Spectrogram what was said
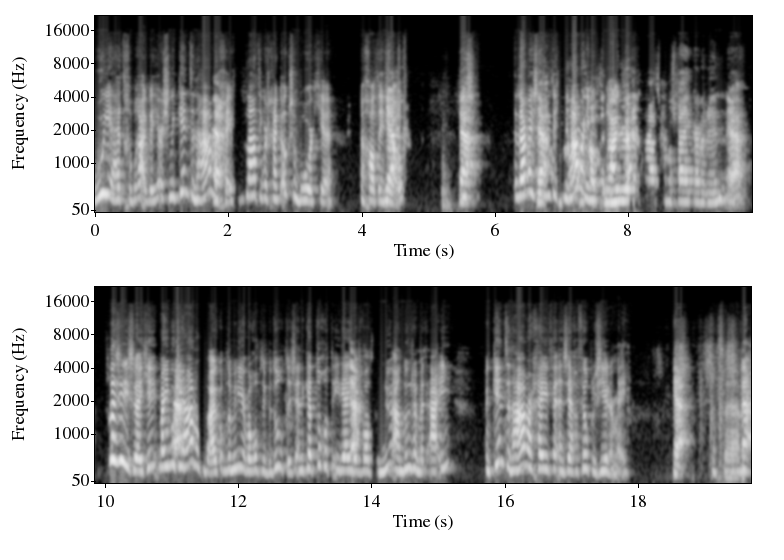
hoe je het gebruikt. Weet je, als je een kind een hamer Ja. geeft, dan slaat hij waarschijnlijk ook zijn broertje een gat in Ja. zijn hoofd. Ja. Dus- En daarmee zeg ik Ja. dat je een hamer niet moet gebruiken. in plaats van een spijker erin. Ja. Precies, weet je. Maar je moet Ja. die hamer gebruiken op de manier waarop die bedoeld is. En ik heb toch het idee Ja. dat wat we nu aan het doen zijn met AI, een kind een hamer geven en zeggen veel plezier ermee. Ja. Dat, eh, Ja.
